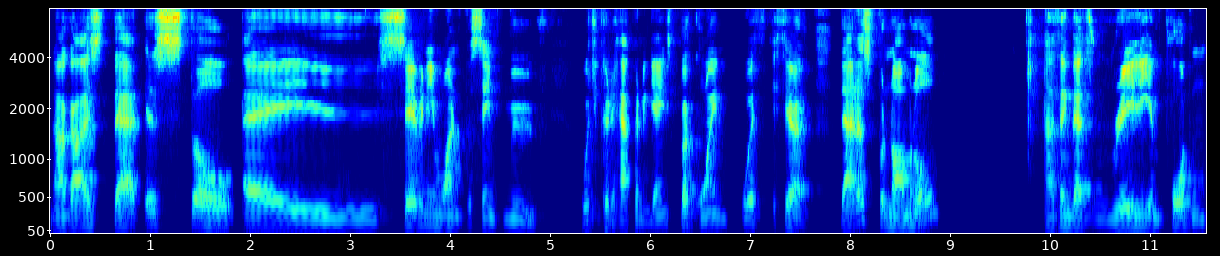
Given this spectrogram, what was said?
Now, guys, that is still a 71% move, which could happen against Bitcoin with Ethereum. That is phenomenal. I think that's really important.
